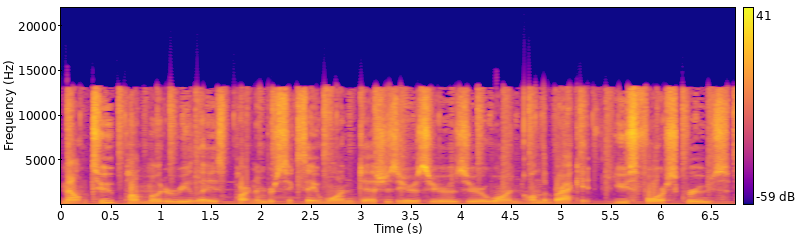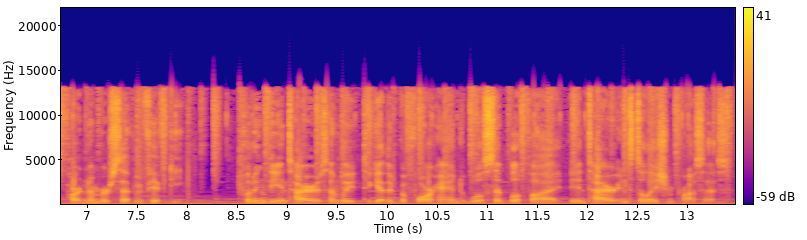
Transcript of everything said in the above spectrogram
Mount two pump motor relays, part number 681-0001 on the bracket. Use four screws, part number 750. Putting the entire assembly together beforehand will simplify the entire installation process.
